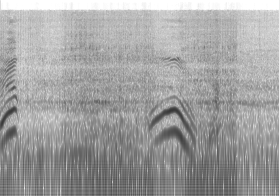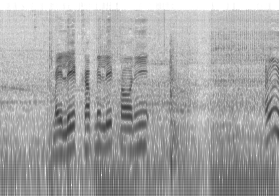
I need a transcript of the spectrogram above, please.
อึ๊บโอ้ไม่เล็กครับไม่เล็กตอนนี้เออ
